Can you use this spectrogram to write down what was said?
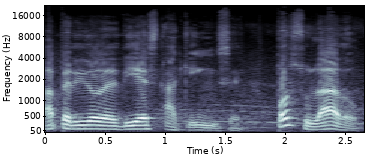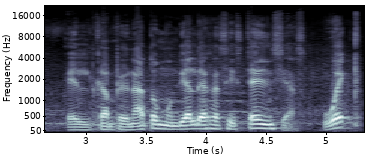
ha perdido de 10 a 15. Por su lado, el Campeonato Mundial de Resistencias, WEC,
